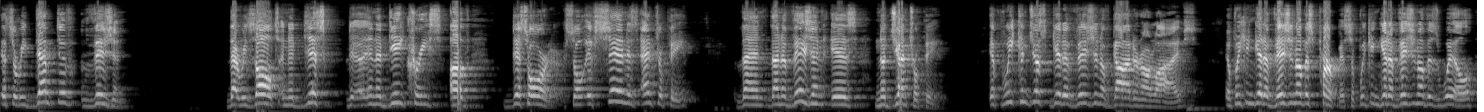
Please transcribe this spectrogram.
It's a redemptive vision that results in a dis, in a decrease of disorder. So if sin is entropy, then then a vision is negentropy. If we can just get a vision of God in our lives, if we can get a vision of His purpose, if we can get a vision of His will,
